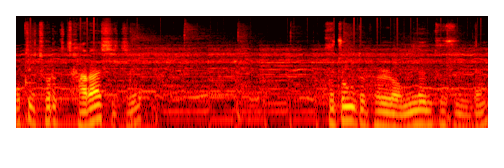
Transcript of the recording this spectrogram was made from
어떻게 저렇게 잘하시지? 구종도 별로 없는 투수인데.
